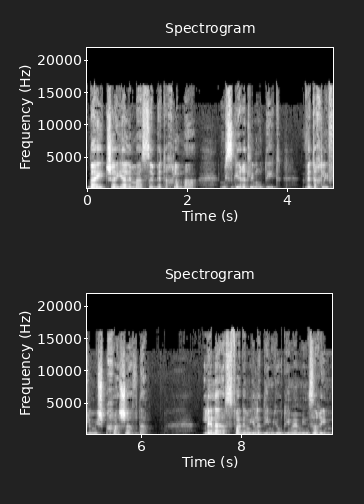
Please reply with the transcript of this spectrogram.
בית שהיה למעשה בית החלמה, מסגרת לימודית ותחליף למשפחה שעבדה. לנה אספה גם ילדים יהודים ממנזרים,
